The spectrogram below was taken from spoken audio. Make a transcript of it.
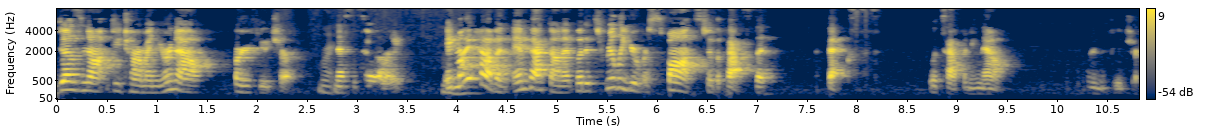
does not determine your now or your future right. necessarily. It might have an impact on it, but it's really your response to the past that affects what's happening now or in the future.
